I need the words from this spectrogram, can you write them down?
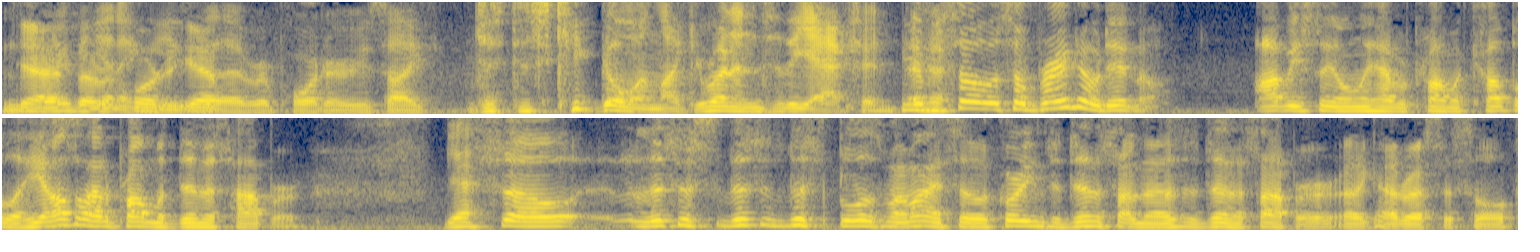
In the Yeah, very the beginning, reporter, he's yep. the reporter who's like, just just keep going, like you're running into the action. And So, so Brando didn't obviously only have a problem with Coppola. He also had a problem with Dennis Hopper. Yeah. So this is this is this blows my mind. So according to Dennis, no, this is Dennis Hopper. Uh, God rest his soul.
